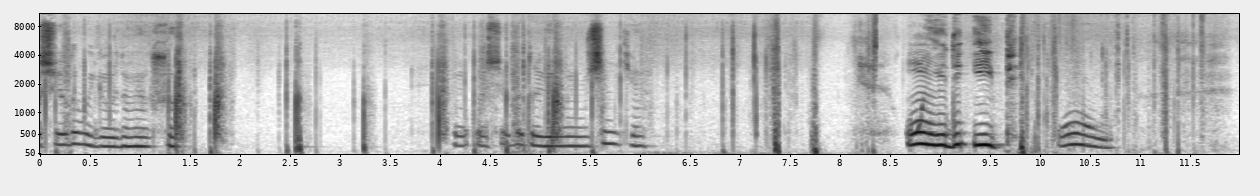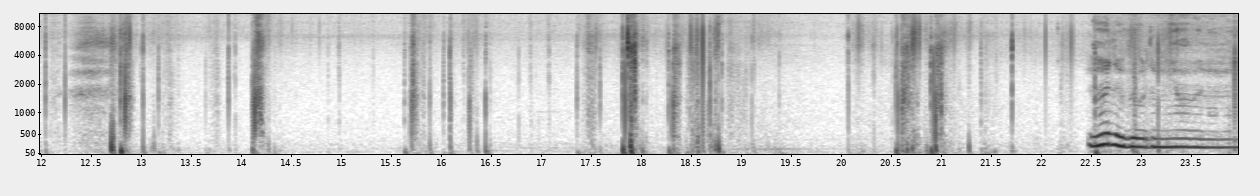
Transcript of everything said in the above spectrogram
Aşağıda mı gördüm yoksa? Aşağıda da görmemişim ki. 17 ip. Oo. Nerede gördüm ya ben onu?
